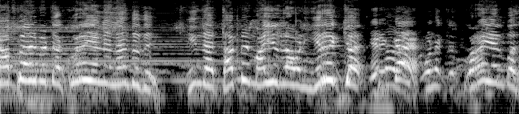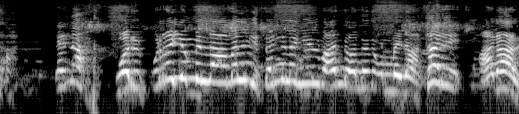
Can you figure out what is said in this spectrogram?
அப்பேற்பட்ட குறை என்ன நடந்தது? இந்த தம்பி மயில் ராவணன் இருக்க. இருக்க. உனக்கு குறை என்பதா? என்ன? ஒரு குறையும் இல்லாமல் தென்னிலங்கையில் வாழ்ந்து வந்தது உண்மைதான். சரி. ஆனால்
